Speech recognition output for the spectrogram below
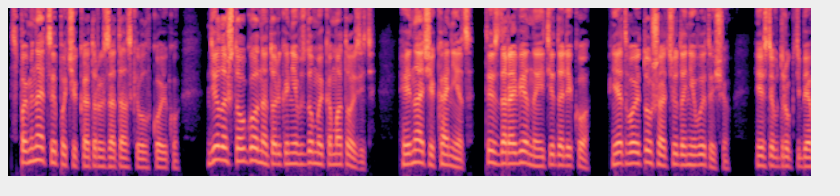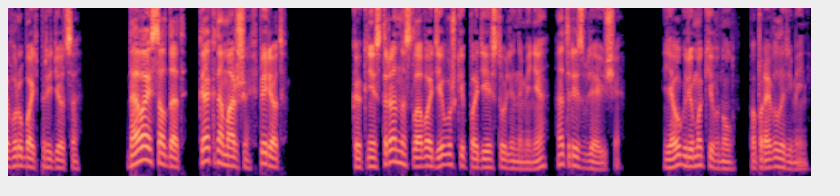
вспоминай цыпочек, которых затаскивал в койку. Делай что угодно, только не вздумай коматозить. Иначе конец. Ты здоровенный, идти далеко. Я твою тушу отсюда не вытащу, если вдруг тебя вырубать придется. Давай, солдат, как на марше, вперед. Как ни странно, слова девушки подействовали на меня отрезвляюще. Я угрюмо кивнул, поправил ремень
